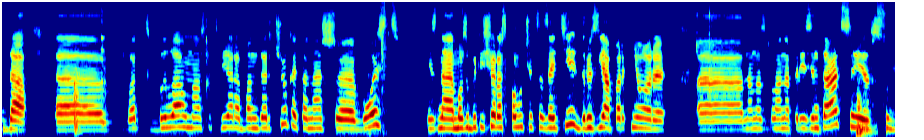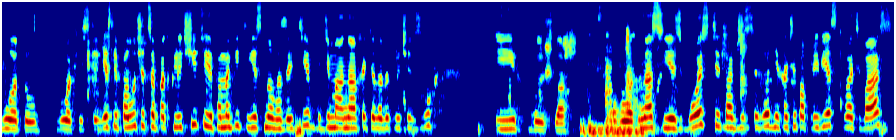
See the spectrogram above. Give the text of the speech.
Да, э, вот была у нас тут Вера Бондарчук, это наш э, гость. Не знаю, может быть, еще раз получится зайти. Друзья, партнеры, э, она у нас была на презентации в субботу в офисе. Если получится, подключите, помогите ей снова зайти. Видимо, она хотела выключить звук и вышла. Вот, у нас есть гости. Также сегодня хочу поприветствовать вас,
